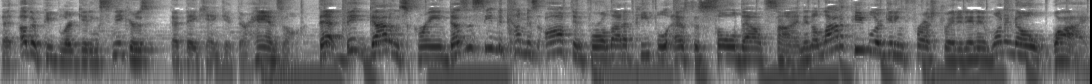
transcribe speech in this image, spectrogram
that other people are getting sneakers that they can't get their hands on. That big got 'em screen doesn't seem to come as often for a lot of people as the sold out sign, and a lot of people are getting frustrated and they want to know why.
